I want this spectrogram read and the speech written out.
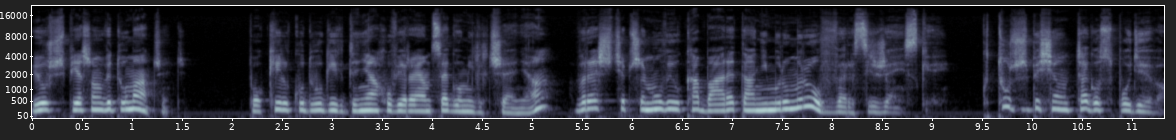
Już śpieszą wytłumaczyć. Po kilku długich dniach uwierającego milczenia, wreszcie przemówił kabaret ani mrumru w wersji żeńskiej. Któż by się tego spodziewał?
